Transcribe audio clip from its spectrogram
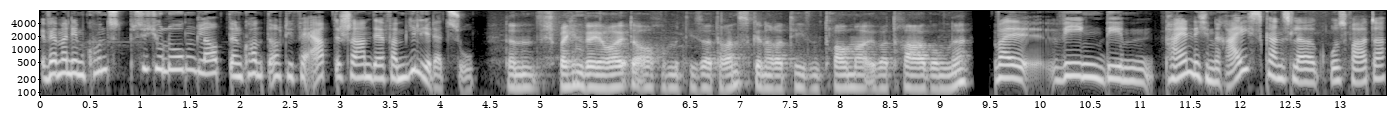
Wenn man dem Kunstpsychologen glaubt, dann kommt auch die vererbte Scham der Familie dazu. Dann sprechen wir ja heute auch mit dieser transgenerativen Traumaübertragung, ne? Weil wegen dem peinlichen Reichskanzler-Großvater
